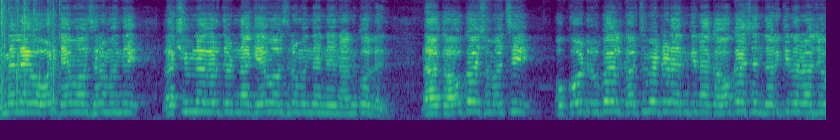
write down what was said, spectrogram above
ఎమ్మెల్యేగా ఓడికి ఏం అవసరం ఉంది? లక్ష్మీనగర్ తోటి నాకు ఏం అవసరం ఉంది అని నేను అనుకోలేదు. నాకు అవకాశం వచ్చి ఒక కోటి రూపాయలు ఖర్చు పెట్టడానికి నాకు అవకాశం దొరికిన రోజు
